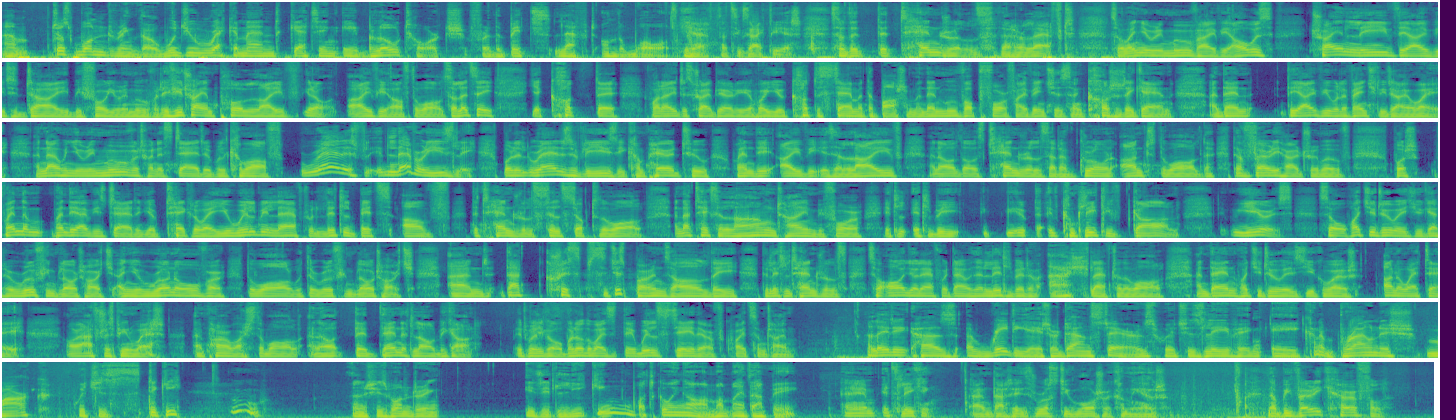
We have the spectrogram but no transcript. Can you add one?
Um, just wondering though, would you recommend getting a blowtorch for the bits left on the wall? Yeah, that's exactly it. So the, the tendrils that are left. So when you remove ivy, always try and leave the ivy to die before you remove it. If you try and pull live, you know, ivy off the wall. So let's say you cut the, what I described earlier, where you cut the stem at the bottom and then move up four or five inches and cut it again. And then the ivy will eventually die away. And now when you remove it when it's dead, it will come off relatively, never easily, but relatively easy compared to when the ivy is alive and all those tendrils that have grown onto the wall. They're, they're very hard to remove. But when the, when the ivy is dead and you take it away, you will be left with little bits of the tendrils still stuck to the wall. And that takes a long time before it'll, it'll be Uh, completely gone years. So what you do is you get a roofing blowtorch and you run over the wall with the roofing blowtorch and that crisps, it just burns all the, the little tendrils. So all you're left with now is a little bit of ash left on the wall. And then what you do is you go out on a wet day or after it's been wet and power wash the wall and all, then it'll all be gone. It will go, but otherwise they will stay there for quite some time. A lady has a radiator downstairs which is leaving a kind of brownish mark, which is sticky. Ooh. And she's wondering, is it leaking? What's going on? What might that be? Um, it's leaking, and that is rusty water coming out. Now, be very careful.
